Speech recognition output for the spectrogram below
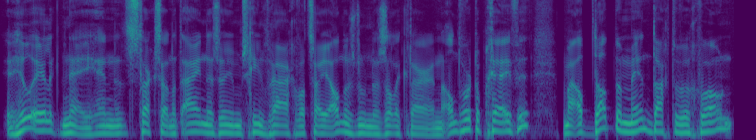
Heel eerlijk, nee. En straks aan het einde zul je misschien vragen: wat zou je anders doen? Dan zal ik daar een antwoord op geven. Maar op dat moment dachten we gewoon:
